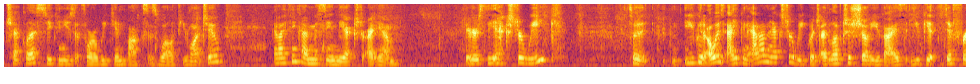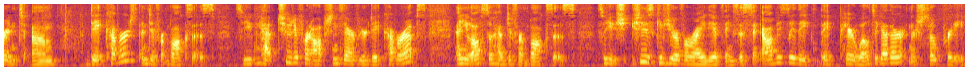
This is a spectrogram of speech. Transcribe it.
checklist, so you can use it for a weekend box as well if you want to. And I think I'm missing the extra. I am. Here's the extra week. So you could always, you can add on an extra week, which I'd love to show you guys, that you get different um, date covers and different boxes. So you can have two different options there of your date cover-ups, and you also have different boxes. So you, she just gives you a variety of things. It's, obviously, they, they pair well together, and they're so pretty.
